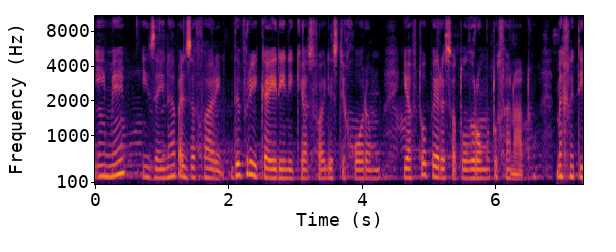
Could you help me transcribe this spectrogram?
Είμαι η Ζέιναμπ Αλζαφάρη. Δεν βρήκα ειρήνη και ασφάλεια στη χώρα μου. Γι' αυτό πέρασα το δρόμο του θανάτου. Μέχρι τη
